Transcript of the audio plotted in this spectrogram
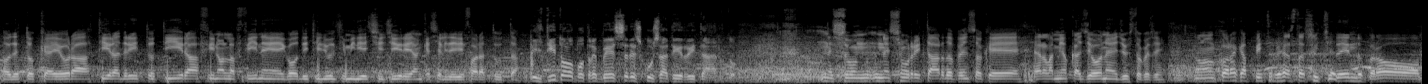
ho detto ok, ora tira dritto, tira fino alla fine e goditi gli ultimi dieci giri anche se li devi fare a tutta. Il titolo potrebbe essere scusate il ritardo. Nessun, nessun, ritardo, penso che era la mia occasione, giusto così. Non ho ancora capito cosa sta succedendo, però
